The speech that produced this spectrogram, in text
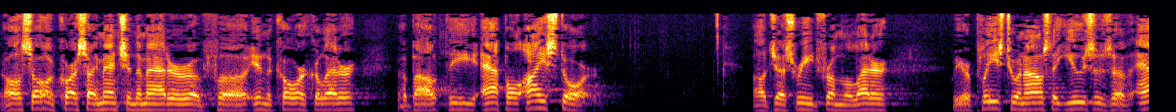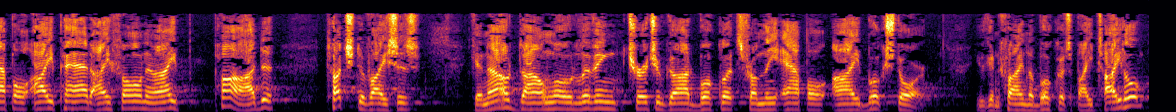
And also, of course, I mentioned the matter of uh, in the coworker letter about the Apple iStore. I'll just read from the letter. We are pleased to announce that users of Apple iPad, iPhone, and iPod touch devices can now download Living Church of God booklets from the Apple iBookstore. You can find the booklets by title,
